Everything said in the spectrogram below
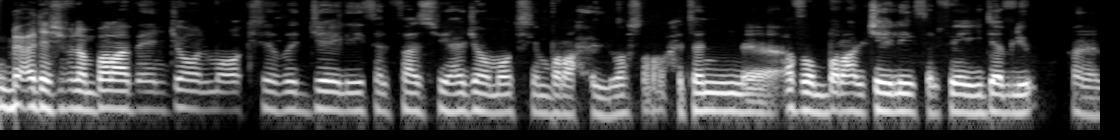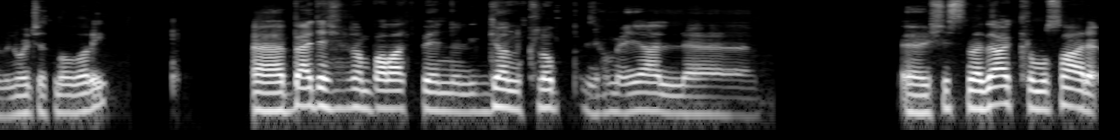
بعدها شفنا مباراة بين جون موكسلي ضد جاي ليثل فاز فيها جون موكسلي مباراة حلوة صراحة. أفضل مباراة لجاي ليثل في AEW أنا من وجهة نظري. آه بعدها شفنا مباراة بين ال Gunn Club اللي هم عيال آه آه شو اسمه ذاك المصارع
